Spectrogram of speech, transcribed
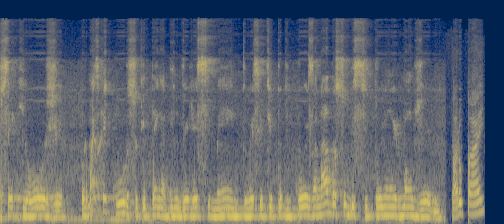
Eu sei que hoje, por mais recurso que tenha de envelhecimento, esse tipo de coisa, nada substitui um irmão gêmeo. Para o pai,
